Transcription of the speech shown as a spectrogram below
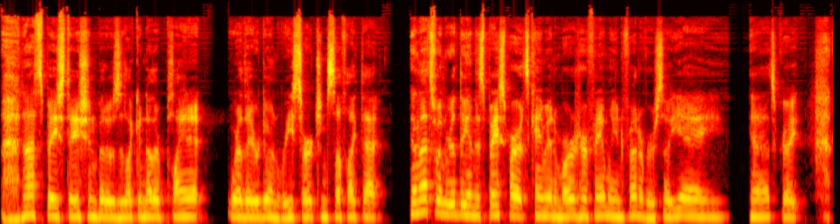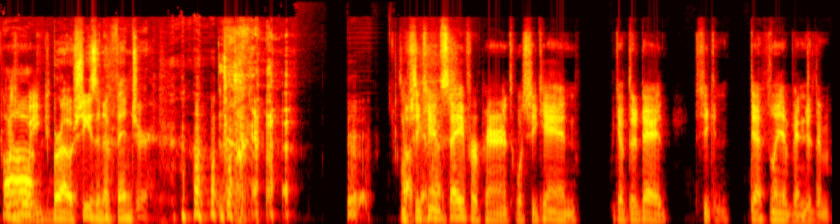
not space station but it was like another planet where they were doing research and stuff like that and that's when ridley and the space pirates came in and murdered her family in front of her so yay yeah that's great I Uh. Bro, she's an Avenger. If she can't vibes. save her parents, well, she can because they're dead. She can definitely avenge them.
